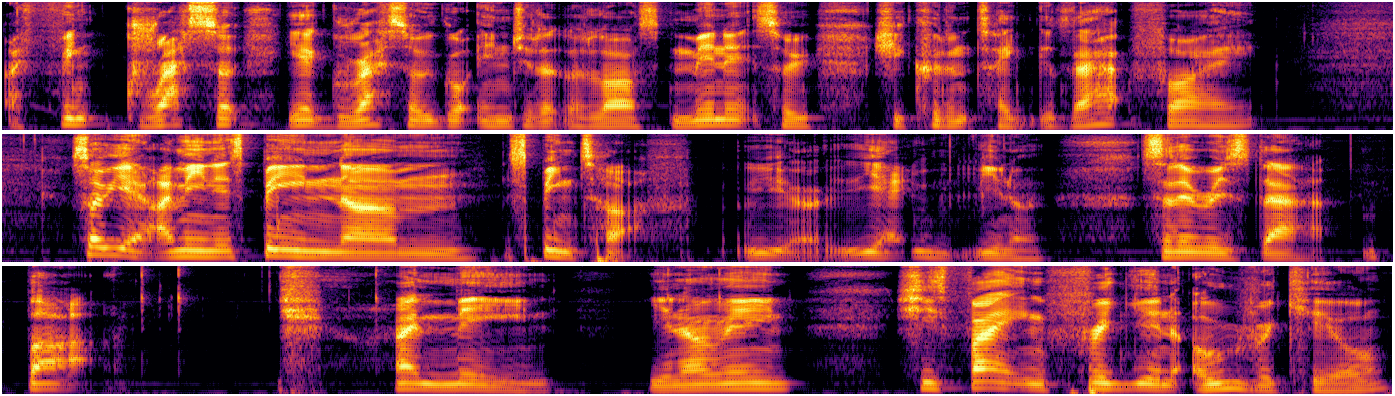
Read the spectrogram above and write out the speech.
I think Grasso, yeah, Grasso got injured at the last minute, so she couldn't take that fight. So yeah, I mean, it's been um, it's been tough. Yeah, yeah, you know. So there is that, but I mean, you know what I mean? She's fighting friggin' overkill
